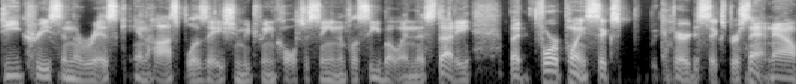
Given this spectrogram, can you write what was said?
decrease in the risk in hospitalization between colchicine and placebo in this study, but 4.6 compared to 6%. Now,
